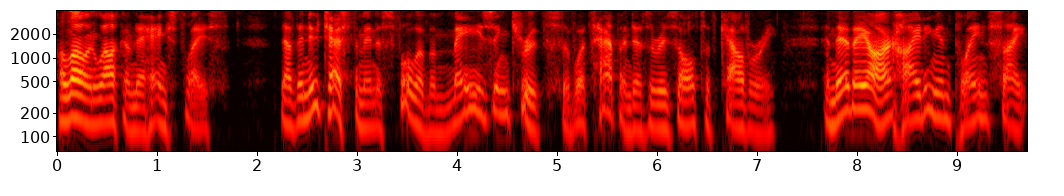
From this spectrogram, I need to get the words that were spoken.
Hello and welcome to Hank's Place. Now, the New Testament is full of amazing truths of what's happened as a result of Calvary. And there they are, hiding in plain sight.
